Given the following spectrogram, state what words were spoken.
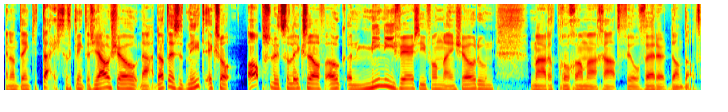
En dan denk je, Thijs, dat klinkt als jouw show. Nou, dat is het niet. Ik zal absoluut, zal ik zelf ook een mini-versie van mijn show doen. Maar het programma gaat veel verder dan dat.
